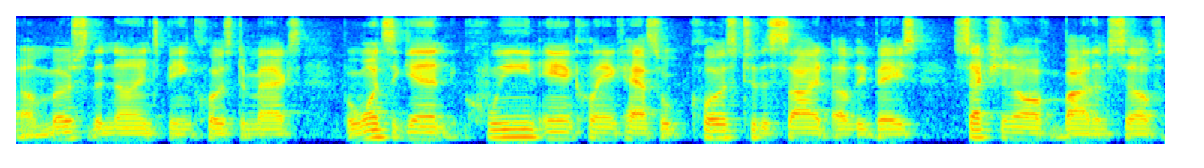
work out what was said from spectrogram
Uh, most of the nines being close to max. But once again, Queen and Clan Castle close to the side of the base, section off by themselves.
